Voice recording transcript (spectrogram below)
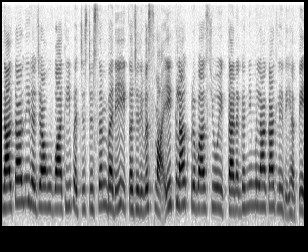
નાતાલની રજા હોવાથી પચીસ ડિસેમ્બરે એક જ દિવસમાં એક લાખ પ્રવાસીઓ એકતાનગરની મુલાકાત લીધી હતી.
